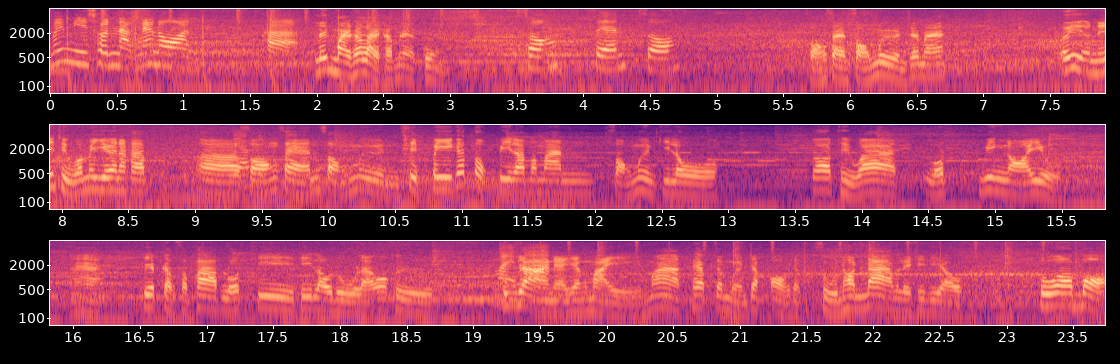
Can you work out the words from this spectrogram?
ไม่มีชนหนักแน่นอนค่ะเลขไม้เท่าไหร่ครับเนี่ยกุ้งสองแสนสอง2 2 0 0 0 0ใช่ไหมเอ้ย อันนี้ถือว่าไม่เยอะนะครับเดี๋ยวสองแสนสองหมื่นสิบปีก็ตกปีละประมาณ20,000กิโล ก็ถือว่ารถวิ่งน้อยอยู่นะฮะ เทียบกับสภาพรถที่ที่เราดูแล้วก็คือ ทุกอย่างเนี่ยยังใหม่มากแทบจะเหมือนจากออกจากศูนย์ฮอนด้ามาเลยทีเดียว ตัวเบาะ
